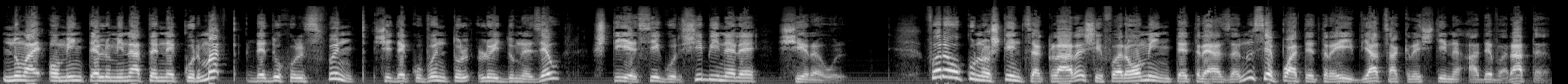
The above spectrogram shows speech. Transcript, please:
Numai o minte luminată necurmat de Duhul Sfânt și de cuvântul lui Dumnezeu știe sigur și binele și răul. Fără o cunoștință clară și fără o minte trează nu se poate trăi viața creștină adevărată.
